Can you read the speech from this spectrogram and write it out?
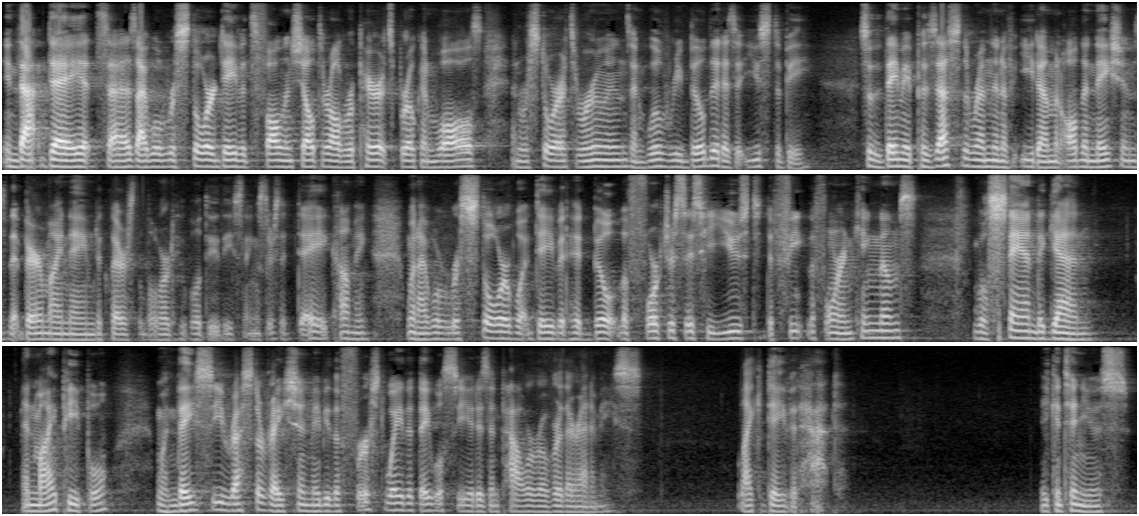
In that day, it says, I will restore David's fallen shelter, I'll repair its broken walls and restore its ruins, and will rebuild it as it used to be so that they may possess the remnant of Edom and all the nations that bear my name, declares the Lord, who will do these things. There's a day coming when I will restore what David had built. The fortresses he used to defeat the foreign kingdoms will stand again, and my people when they see restoration, maybe the first way that they will see it is in power over their enemies, like David had. He continues.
